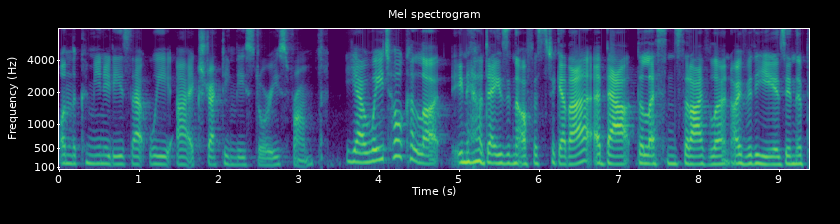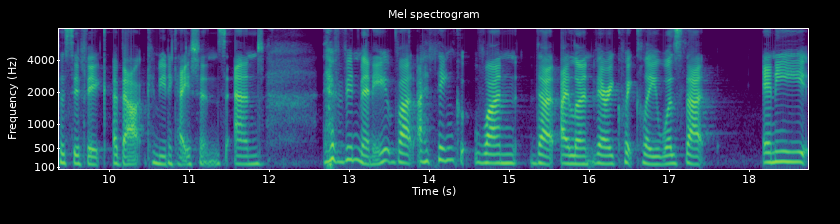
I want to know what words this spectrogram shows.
on the communities that we are extracting these stories from. Yeah, we talk a lot in our days in the office together about the lessons that I've learned over the years in the Pacific about communications. And there have been many, but I think one that I learned very quickly was that any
